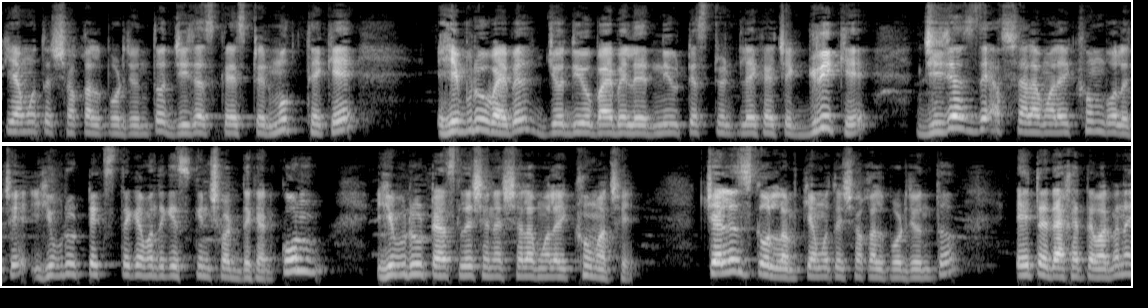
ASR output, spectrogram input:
কিয়ামতের সকাল পর্যন্ত জিজাস ক্রাইস্টের মুখ থেকে হিব্রু বাইবেল যদিও বাইবেলের নিউ টেস্টমেন্ট লেখা হয়েছে গ্রিকে জিজাস দে আসসালাম আলাইকুম বলেছে হিব্রু টেক্সট থেকে আমাদেরকে স্ক্রিনশট দেখেন, কোন হিব্রু ট্রান্সলেশনে আসসালাম আলাইকুম আছে? চ্যালেঞ্জ করলাম কেমতের সকাল পর্যন্ত, এটা দেখাতে পারবে না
